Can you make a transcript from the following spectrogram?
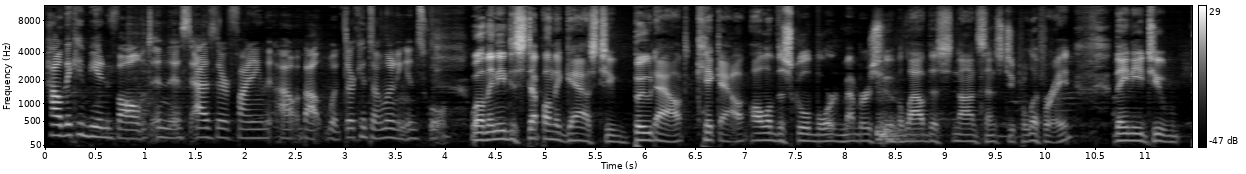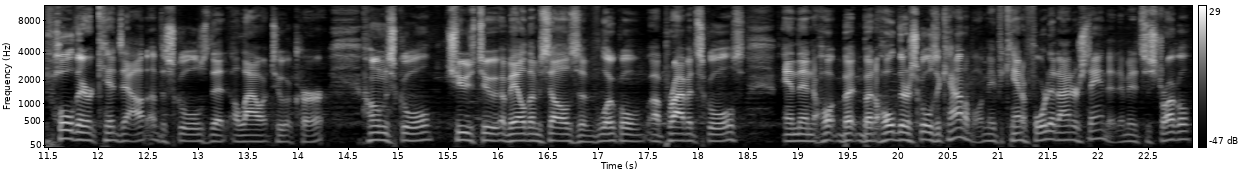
how they can be involved in this as they're finding out about what their kids are learning in school? Well, they need to step on the gas to boot out, kick out all of the school board members who have allowed this nonsense to proliferate. They need to pull their kids out of the schools that allow it to occur, homeschool, choose to avail themselves of local uh, private schools, and then but but hold their schools accountable. I mean, if you can't afford it, I understand it. I mean, it's a struggle,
